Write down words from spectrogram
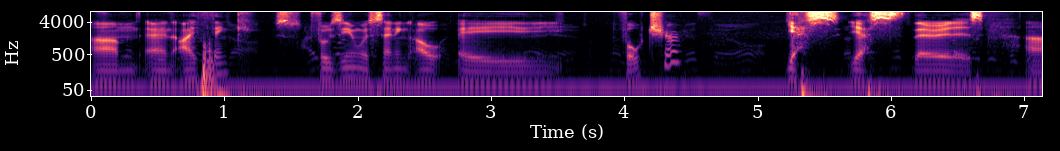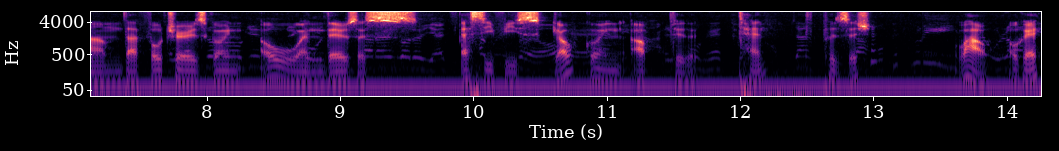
Um, and I think Frozean was sending out a vulture. Yes, yes, there it is. Um, that vulture is going. Oh, and there's a SCV scout going up to the 10th position. Wow. Okay.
